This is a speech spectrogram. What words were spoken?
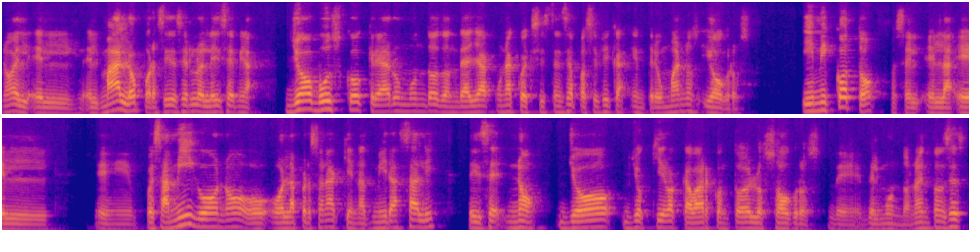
¿no? El, malo, por así decirlo, le dice, mira, yo busco crear un mundo donde haya una coexistencia pacífica entre humanos y ogros. Y Mikoto, pues el, eh, pues amigo, ¿no? O, la persona a quien admira a Sally, le dice, no, yo, yo quiero acabar con todos los ogros del mundo, ¿no? Entonces,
